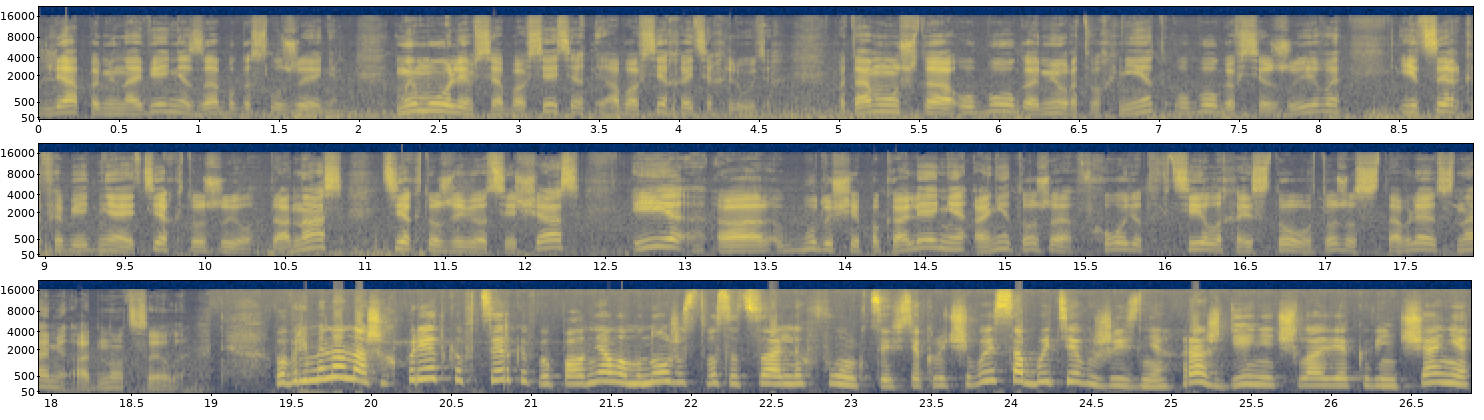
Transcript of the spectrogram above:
для поминовения за богослужение богослужением. Мы молимся обо всех, обо всех этих людях, потому что у Бога мертвых нет, у Бога все живы, и церковь объединяет тех, кто жил до нас, тех, кто живет сейчас, и э, будущее поколение, они тоже входят в тело Христово, тоже составляют с нами одно целое. Во времена наших предков церковь выполняла множество социальных функций. Все ключевые события в жизни – рождение человека, венчание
